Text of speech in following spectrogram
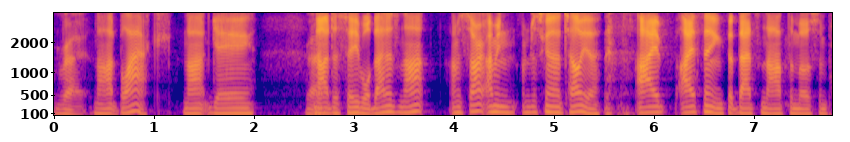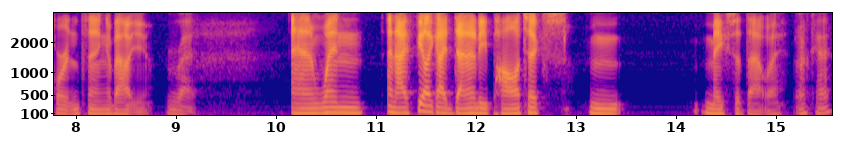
Right. not black, not gay, Right. not disabled. That is not. I'm sorry. I mean, I'm just gonna tell you. I I think that that's not the most important thing about you. Right. And when and I feel like identity politics m- makes it that way, Okay.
